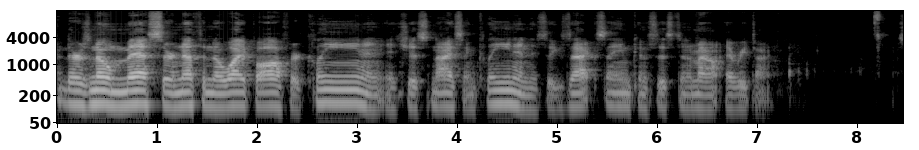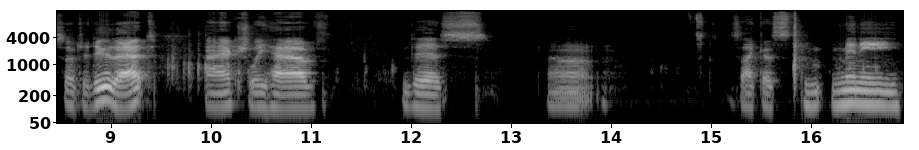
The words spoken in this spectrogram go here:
there's no mess or nothing to wipe off or clean and it's just nice and clean and it's exact same consistent amount every time. So to do that, I actually have this um, it's like a mini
